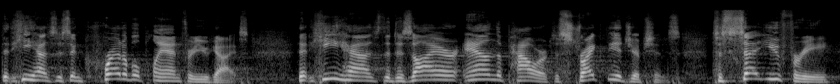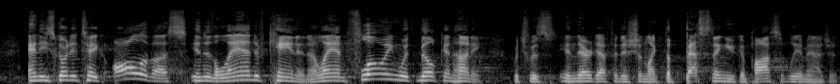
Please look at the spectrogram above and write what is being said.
that he has this incredible plan for you guys. That he has the desire and the power to strike the Egyptians, to set you free, and he's going to take all of us into the land of Canaan, a land flowing with milk and honey, which was, in their definition, like the best thing you could possibly imagine.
